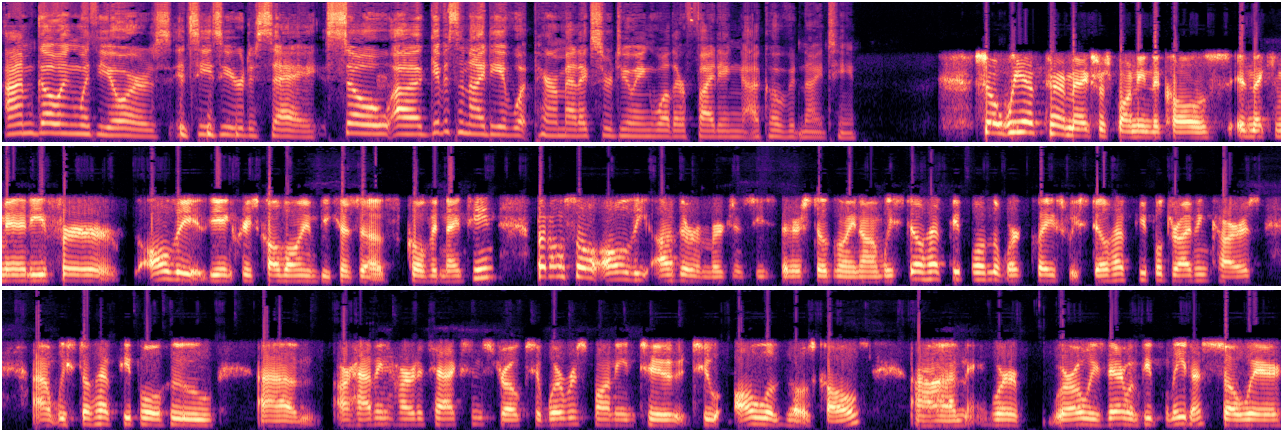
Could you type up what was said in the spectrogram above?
I'm going with yours. It's easier to say. So, uh, give us an idea of what paramedics are doing while they're fighting COVID nineteen. So we have paramedics responding to calls in the community for all the, the increased call volume because of COVID 19, but also all the other emergencies that are still going on. We still have people in the workplace. We still have people driving cars. Uh, we still have people who um, are having heart attacks and strokes, and we're responding to, to all of those calls. Um, we're we're always there when people need us, so we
